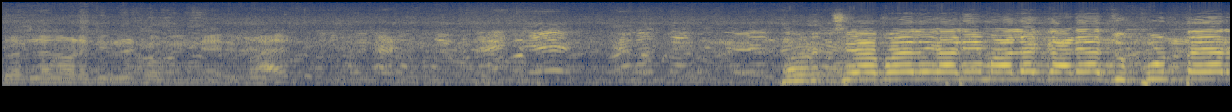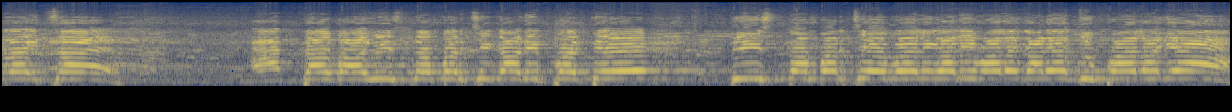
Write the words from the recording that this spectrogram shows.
जोड्या तिकडे ठेवून पुढच्या बैलगाडी मालक गाड्या झुपून तयार राहायचं आहे आता बावीस नंबरची गाडी पळते. तीस नंबरची बैलगाडी मालक गाड्या झुपायला घ्या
